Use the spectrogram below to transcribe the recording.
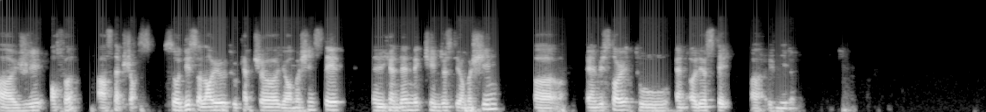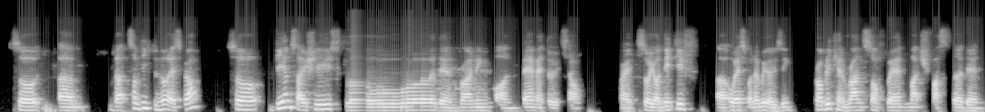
uh, usually offer are snapshots. So this allow you to capture your machine state, and you can then make changes to your machine uh, and restore it to an earlier state uh, if needed. So, um, but something to note as well. So VMs are actually slower than running on bare metal itself, right? So your native uh, OS, whatever you're using, probably can run software much faster than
